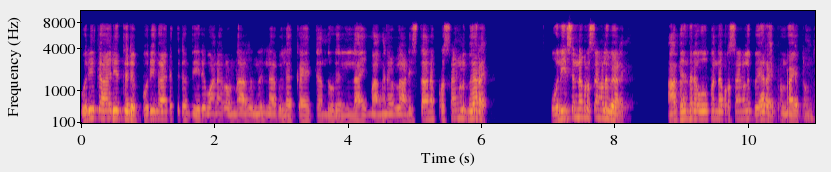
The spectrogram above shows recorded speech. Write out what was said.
ഒരു കാര്യത്തിലും ഒരു കാര്യത്തിലും തീരുമാനങ്ങൾ ഉണ്ടാകുന്നില്ല വിലക്കയറ്റം തൊഴിലില്ലായ്മ അങ്ങനെയുള്ള അടിസ്ഥാന പ്രശ്നങ്ങൾ വേറെ. പോലീസിന്റെ പ്രശ്നങ്ങൾ വേറെ. ആഭ്യന്തര വകുപ്പിന്റെ പ്രശ്നങ്ങൾ വേറെ ഉണ്ടായിട്ടുണ്ട്.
